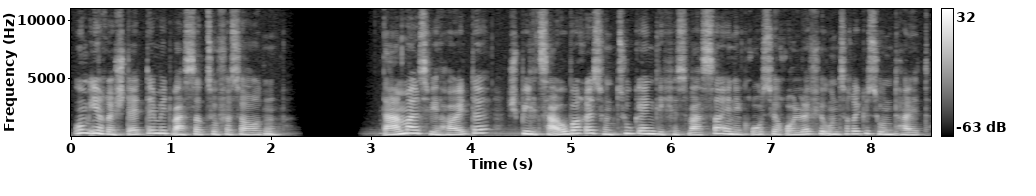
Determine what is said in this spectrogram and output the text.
um ihre Städte mit Wasser zu versorgen. Damals wie heute spielt sauberes und zugängliches Wasser eine große Rolle für unsere Gesundheit.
